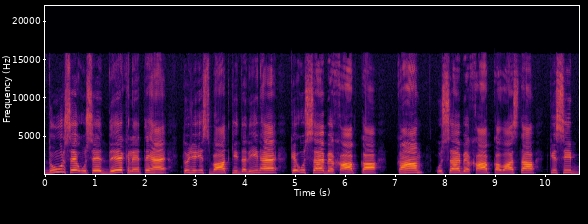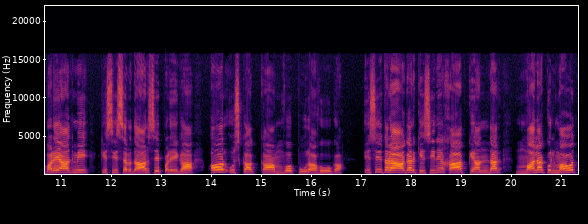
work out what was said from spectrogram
दूर से उसे देख लेते हैं तो ये इस बात की दलील है कि उस साहब ख्वाब का काम, उस साहब ख्वाब का वास्ता किसी बड़े आदमी, किसी सरदार से पड़ेगा और उसका काम वो पूरा होगा। इसी तरह अगर किसी ने ख्वाब के अंदर मालाकुल मौत,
